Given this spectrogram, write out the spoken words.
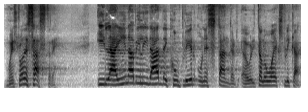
nuestro desastre y la inhabilidad de cumplir un estándar. Ahorita lo voy a explicar.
